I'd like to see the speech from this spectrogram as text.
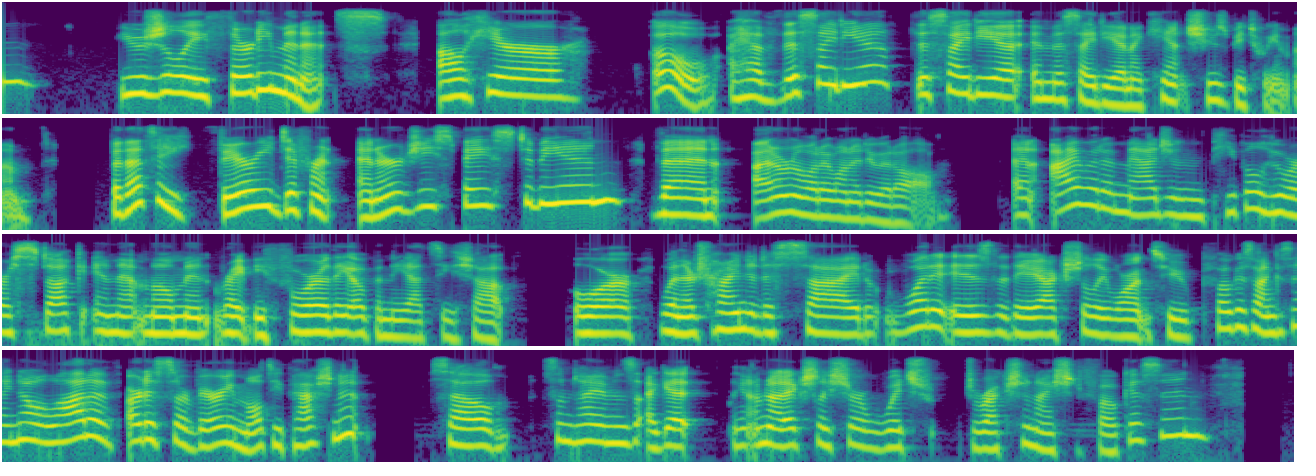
usually 30 minutes, I'll hear, oh, I have this idea, this idea, and this idea, and I can't choose between them. But that's a very different energy space to be in than I don't know what I want to do at all. And I would imagine people who are stuck in that moment right before they open the Etsy shop or when they're trying to decide what it is that they actually want to focus on. Because I know a lot of artists are very multi passionate. So sometimes I get, I'm not actually sure which direction I should focus in.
